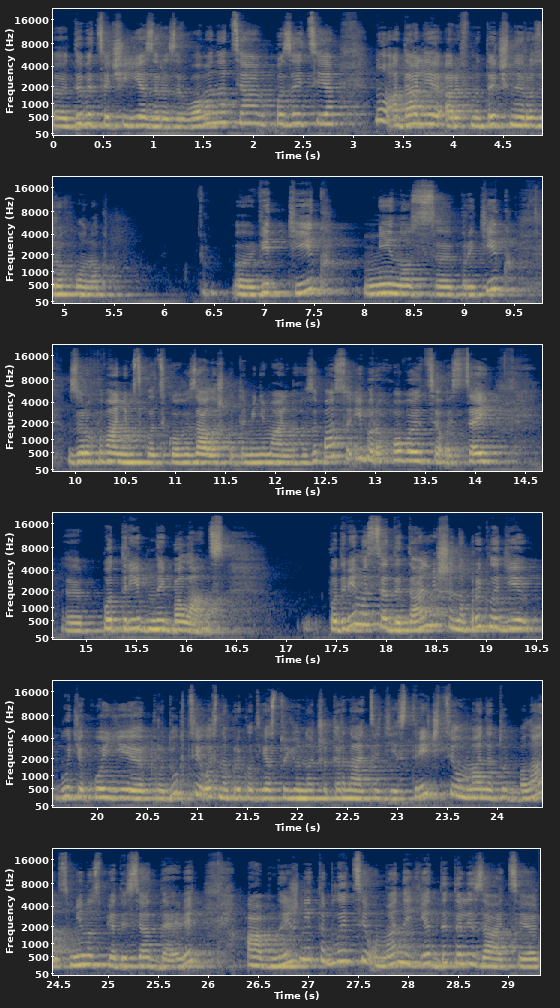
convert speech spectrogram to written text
дивиться, чи є зарезервована ця позиція. Ну а далі арифметичний розрахунок. Е, Відтік мінус е, притік з урахуванням складського залишку та мінімального запасу, і вираховується ось цей е, потрібний баланс. Подивімося детальніше на прикладі будь-якої продукції. Ось, наприклад, я стою на 14-й стрічці, у мене тут баланс мінус 59, а в нижній таблиці у мене є деталізація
